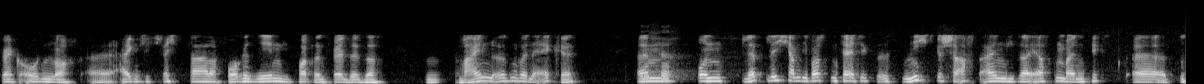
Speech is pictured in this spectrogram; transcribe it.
Greg Oden noch äh, eigentlich recht klar davor gesehen, die Portland Trailblazers weinen irgendwo in der Ecke. Ähm, und letztlich haben die Boston Celtics es nicht geschafft, einen dieser ersten beiden Picks äh, zu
